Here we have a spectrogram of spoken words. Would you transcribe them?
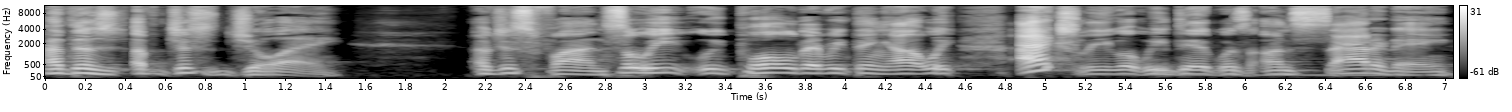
of this, of just joy, of just fun. So we we pulled everything out. We actually what we did was on Saturday,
